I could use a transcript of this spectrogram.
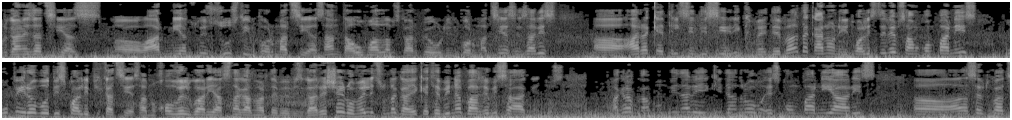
ორგანიზაციას არ მიაწვის ზუსტ ინფორმაციას ან დაუმალავს გარკვეულ ინფორმაციას ეს არის არაკეთილსინდისიერი ქმედება და კანონი ითვალისწინებს ამ კომპანიის უპირობო დისკვალიფიკაციას, ანუ ყოველგვარი ახსნა განმარტებების გარეშე, რომელიც უნდა გაეკეთებინა ბაღების სააგენტოს. მაგრამ გამომდინარე იქიდან, რომ ეს კომპანია არის ასე ვთქვათ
